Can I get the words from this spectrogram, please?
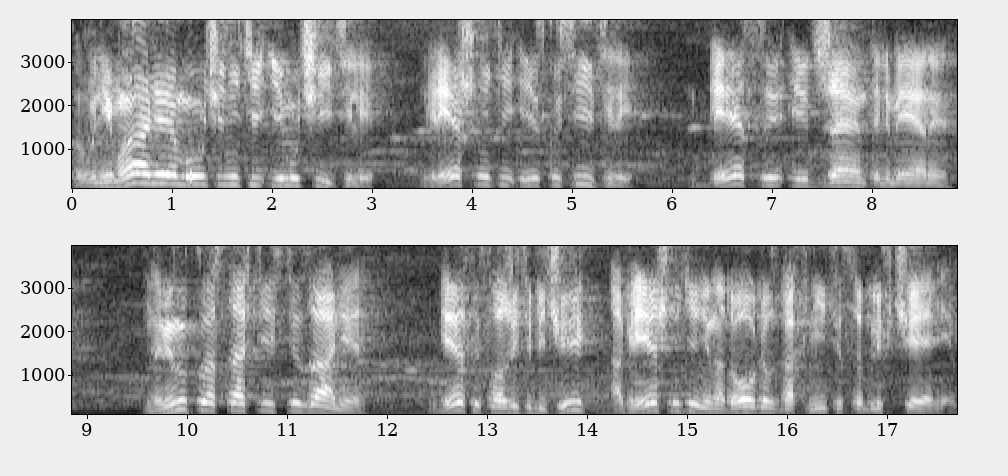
Внимание, мученики и мучители, грешники и искусители – Бесы и джентльмены, на минутку оставьте истязание. Бесы сложите бичи, а грешники ненадолго вздохните с облегчением.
